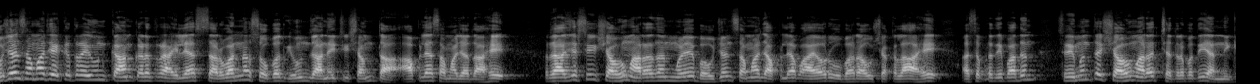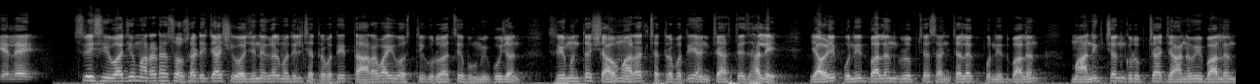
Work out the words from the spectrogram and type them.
बहुजन समाज एकत्र येऊन काम करत राहिल्यास सर्वांना सोबत घेऊन जाण्याची क्षमता आपल्या समाजात आहे. राजश्री शाहू महाराजांमुळे बहुजन समाज आपल्या पायावर उभा राहू शकला आहे असं प्रतिपादन श्रीमंत शाहू महाराज छत्रपती यांनी केले श्री शिवाजी मराठा सोसायटीच्या शिवाजीनगरमधील छत्रपती ताराबाई वसतिगृहाचे भूमिपूजन श्रीमंत शाहू महाराज छत्रपती यांच्या हस्ते झाले. यावेळी पुनीत बालन ग्रुपचे संचालक पुनीत बालन माणिकचंद ग्रुपच्या जान्हवी बालन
